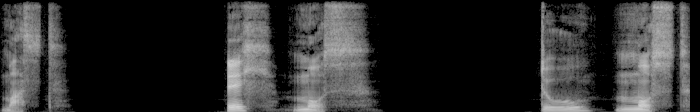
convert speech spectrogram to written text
must. Ich muss. Du musst.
